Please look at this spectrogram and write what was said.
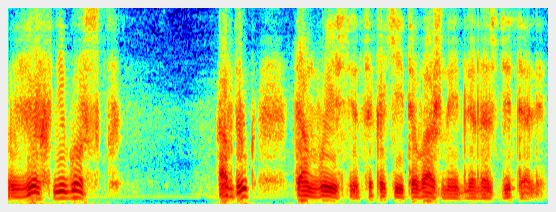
в Верхнегорск. А вдруг там выяснятся какие-то важные для нас детали?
